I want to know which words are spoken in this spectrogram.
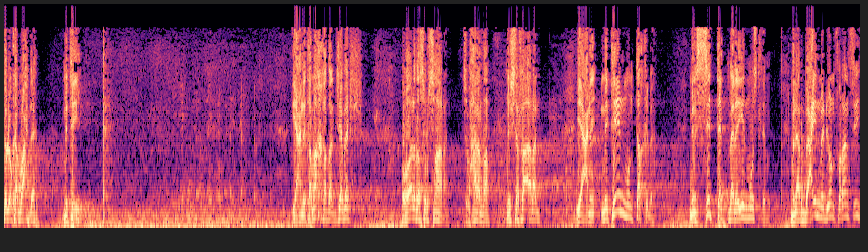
قلت له كم واحدة؟ 200 يعني تمخض الجبل وولد صرصارا. سبحان الله. مش فأرا يعني 200 منتقبة من ستة ملايين مسلم من 40 مليون فرنسي.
